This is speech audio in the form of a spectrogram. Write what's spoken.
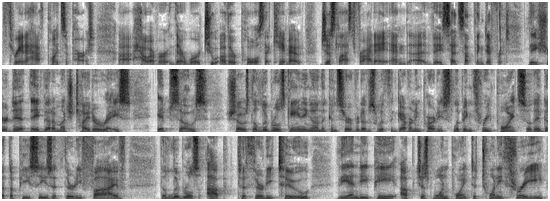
three and a half points apart. Uh, however, there were two other polls that came out just last Friday, and uh, they said something different. They sure did. They've got a much tighter race. Ipsos shows the Liberals gaining on the Conservatives with the governing party slipping three points. So they've got the PCs at 35, the Liberals up to 32, the NDP up just one point to 23.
